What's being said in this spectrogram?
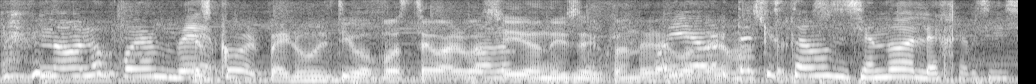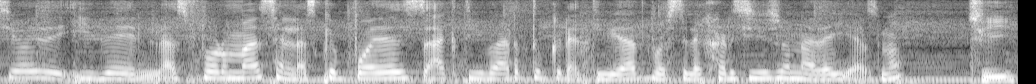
No lo pueden ver. Es como el penúltimo posteo, algo No así, lo donde dice, cuando era Oye, gorda era ahorita más que feliz". estamos diciendo del ejercicio y de, y de las formas en las que puedes activar tu creatividad, pues el ejercicio es una de ellas, ¿no? Sí,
